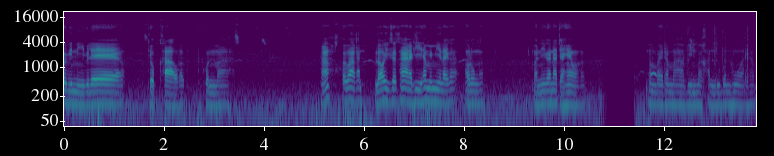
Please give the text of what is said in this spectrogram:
ยบินหนีไปแล้วจบข่าวครับ คนมาฮะค่อยว่ากัน รออีกสักห้านาทีถ้าไม่มีอะไรก็เอาลงครับ วันนี้ก็น่าจะแห้วครับทำไปทำมาบินมาคันอยู่บนหัวนะครับ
